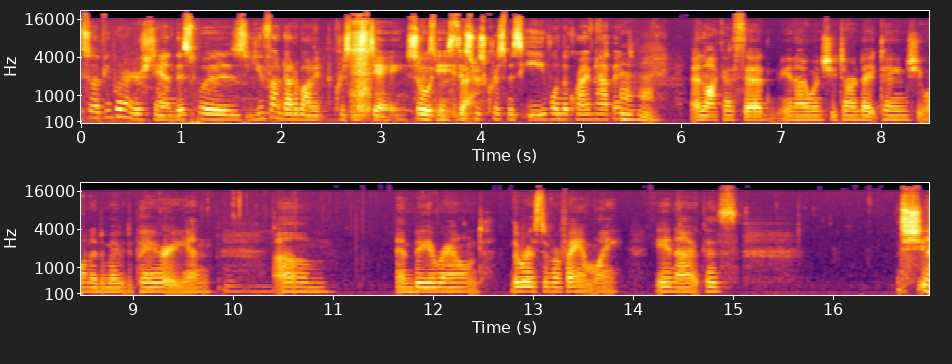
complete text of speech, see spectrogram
so that people understand, this was you found out about it Christmas Day. So Christmas it, this was Christmas Eve when the crime happened. Mm-hmm. And like I said, you know, when she turned 18, she wanted to move to Perry and mm. um, and be around the rest of her family you know, because she,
